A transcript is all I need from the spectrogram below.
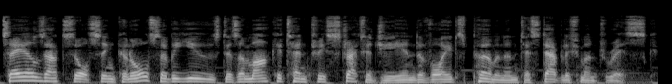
Sales outsourcing can also be used as a market entry strategy and avoids permanent establishment risk.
